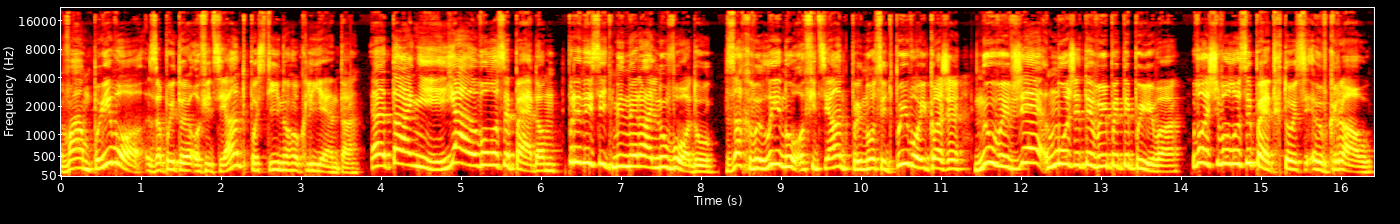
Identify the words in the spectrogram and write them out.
Вам пиво? запитує офіціант постійного клієнта. Е, та ні, я велосипедом. Принесіть мінеральну воду. За хвилину офіціант приносить пиво і каже: Ну, ви вже можете випити пива. Ваш велосипед хтось вкрав.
